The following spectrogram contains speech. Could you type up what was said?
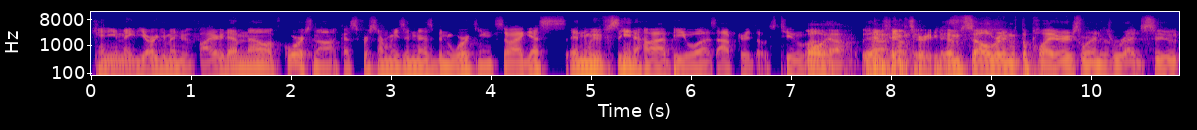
can you make the argument to fire them now? Of course not, because for some reason it has been working. So I guess, and we've seen how happy he was after those two. Oh uh, yeah, yeah. victories. him celebrating with the players wearing his red suit.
